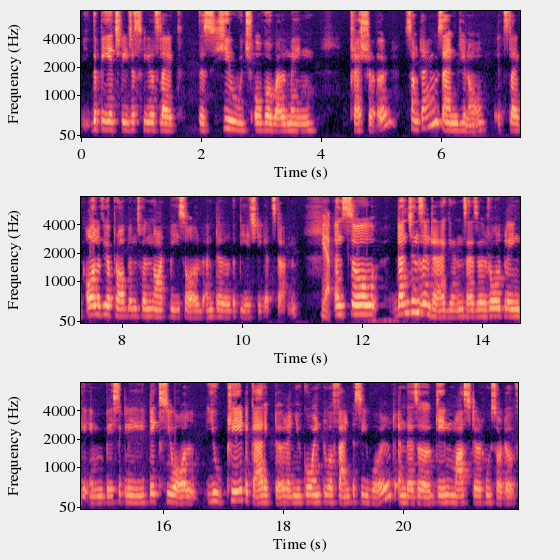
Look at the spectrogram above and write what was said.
the PhD just feels like this huge, overwhelming pressure sometimes. And, you know, it's like all of your problems will not be solved until the PhD gets done. Yeah. And so Dungeons and Dragons as a role playing game basically takes you all, you create a character and you go into a fantasy world, and there's a game master who sort of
